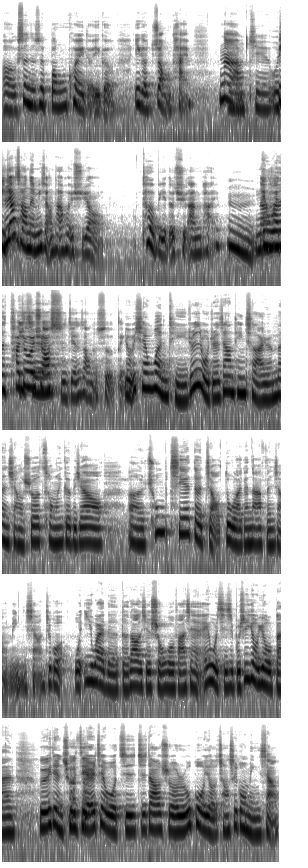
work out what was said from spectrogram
呃甚至是崩溃的一个一个状态。那比较长的冥想，它会需要。特别的去安排，嗯，那他他就会需要时间上的设定。有一些问题，就是我觉得这样听起来，原本想说从一个比较呃初切的角度来跟大家分享冥想，结果我意外的得到一些收获，发现哎，我其实不是幼幼班，我有一点初阶，而且我其实知道说，如果有尝试过冥想。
